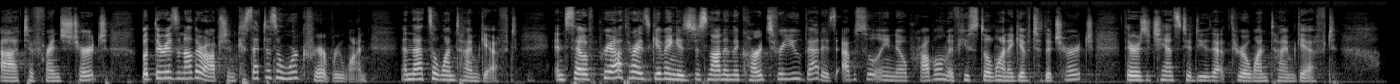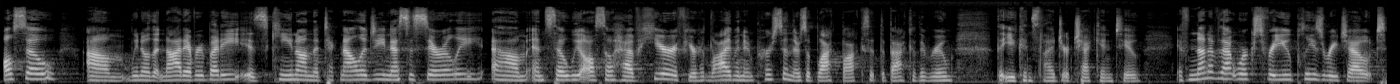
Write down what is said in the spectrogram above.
uh, to Friends Church. But there is another option because that doesn't work for everyone, and that's a one time gift. And so if pre authorized giving is just not in the cards for you, that is absolutely no problem. If you still want to give to the church, there is a chance to do that through a one time gift. Also, um, we know that not everybody is keen on the technology necessarily, um, and so we also have here, if you're live and in person, there's a black box at the back of the room that you can slide your check into. If none of that works for you, please reach out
